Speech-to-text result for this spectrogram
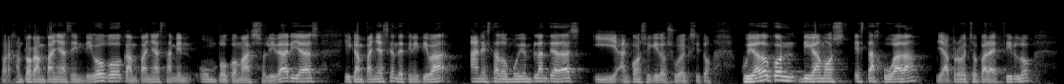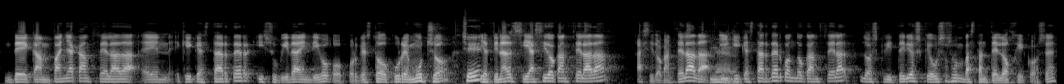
por ejemplo, campañas de Indiegogo, campañas también un poco más solidarias y campañas que en definitiva han estado muy bien planteadas y han conseguido su éxito. Cuidado con, digamos, esta jugada, y aprovecho para decirlo, de campaña cancelada en Kickstarter y subida a Indiegogo, porque esto ocurre mucho y al final, si ha sido cancelada, ha sido cancelada. Y Kickstarter cuando cancela, los criterios que usa son bastante lógicos. ¿eh?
